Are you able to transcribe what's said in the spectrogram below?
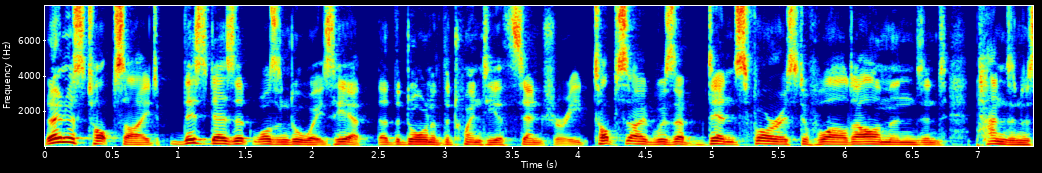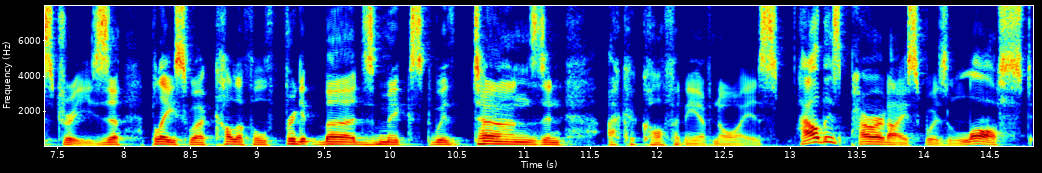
Known as Topside, this desert wasn't always here. At the dawn of the 20th century, Topside was a dense forest of wild almond and pandanus trees, a place where colourful frigate birds mixed with terns and a cacophony of noise. How this paradise was lost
